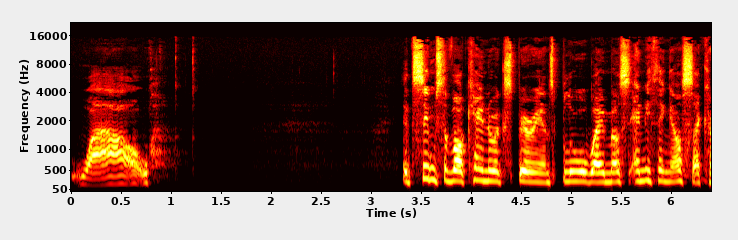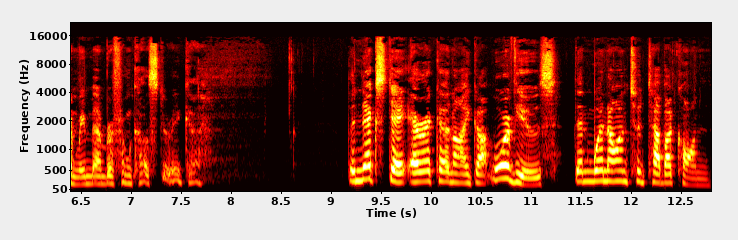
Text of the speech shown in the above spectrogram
Wow. It seems the volcano experience blew away most anything else I can remember from Costa Rica. The next day, Erica and I got more views, then went on to Tabacon.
